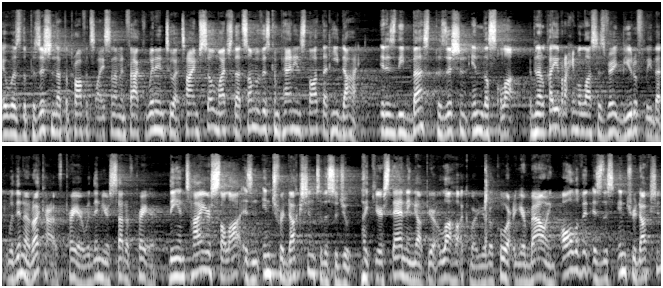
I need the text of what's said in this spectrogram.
It was the position that the Prophet sallallahu alayhi wasallam in fact went into at times so much that some of his companions thought that he died. It is the best position in the salah. Ibn al-Qayyim rahimahullah says very beautifully that within a rak'ah of prayer, within your set of prayer, the entire salah is an introduction to the sujood. Like you're standing up, you're Allahu Akbar, you're ruku', you're bowing. All of it is this introduction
